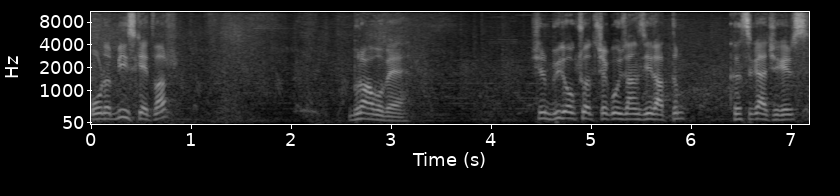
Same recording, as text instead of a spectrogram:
Orada bir iskelet var. Bravo be. Şimdi büyülü okçu atacak o yüzden zehir attım. Kasıgal çekeriz.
